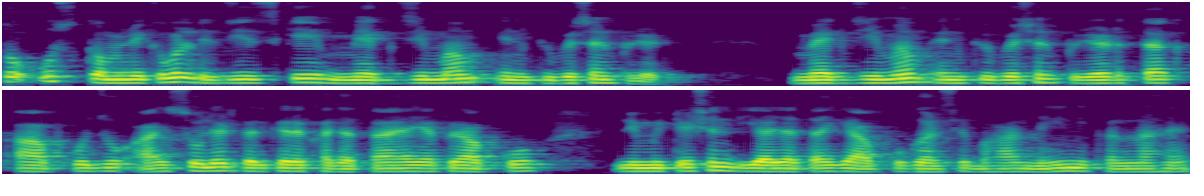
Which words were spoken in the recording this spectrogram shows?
तो उस कम्युनिकेबल डिज़ीज़ के maximum incubation period maximum incubation period तक आपको जो आइसोलेट करके रखा जाता है या फिर आपको लिमिटेशन दिया जाता है कि आपको घर से बाहर नहीं निकलना है,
